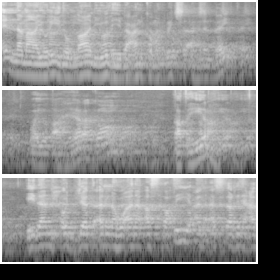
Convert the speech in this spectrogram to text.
إنما يريد الله ليذهب عنكم الرجس أهل البيت ويطهركم تطهيرا. إذا حجة أنه أنا أستطيع أن أستغني عن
